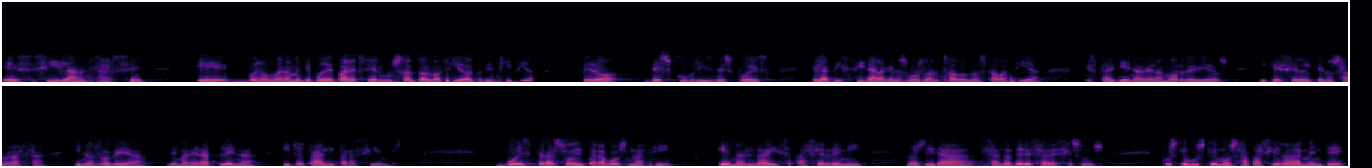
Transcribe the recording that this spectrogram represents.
es sí lanzarse, que bueno, humanamente puede parecer un salto al vacío al principio, pero descubrir después que la piscina a la que nos hemos lanzado no está vacía, que está llena del amor de Dios y que es Él el que nos abraza y nos rodea de manera plena y total y para siempre. Vuestra soy, para vos nací, ¿qué mandáis hacer de mí? Nos dirá Santa Teresa de Jesús. Pues que busquemos apasionadamente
